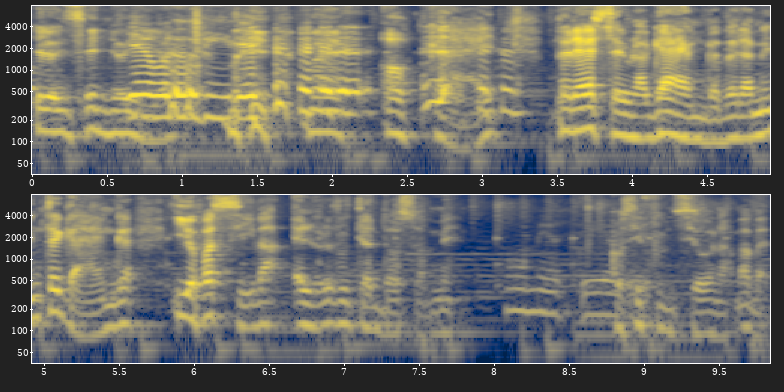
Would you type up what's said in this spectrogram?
glielo insegno Glielo io. volevo dire. Ma- ma- ok, per essere una gang, veramente gang, io passiva e loro tutti addosso a me. Oh mio Dio. Così funziona, vabbè.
